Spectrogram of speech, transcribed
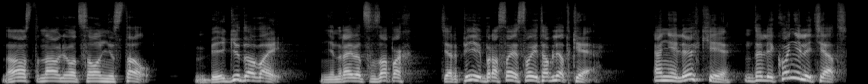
Но останавливаться он не стал. «Беги давай! Не нравится запах? Терпи и бросай свои таблетки!» Они легкие, далеко не летят».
